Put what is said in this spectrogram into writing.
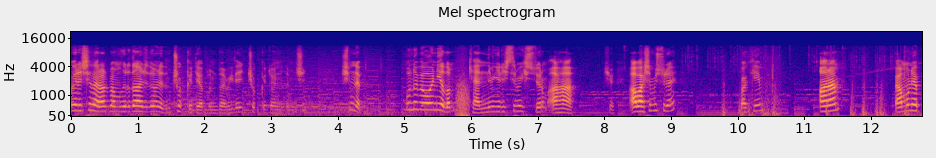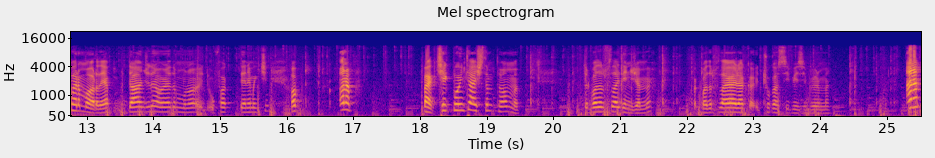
Böyle şeyler var. Ben bunları daha önce de oynadım. Çok kötü yaptım tabii ki de. Çok kötü oynadığım için. Şimdi bunu bir oynayalım. Kendimi geliştirmek istiyorum. Aha. Şimdi, aa başlamış süre. Bakayım. Anam. Ben bunu yaparım bu arada. Yap daha önceden oynadım bunu ufak denemek için. Hop. Anam. Bak checkpoint'i açtım tamam mı? Dur butterfly deneyeceğim mi? Bak butterfly hala çok az CPS yapıyorum ben. Anam.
